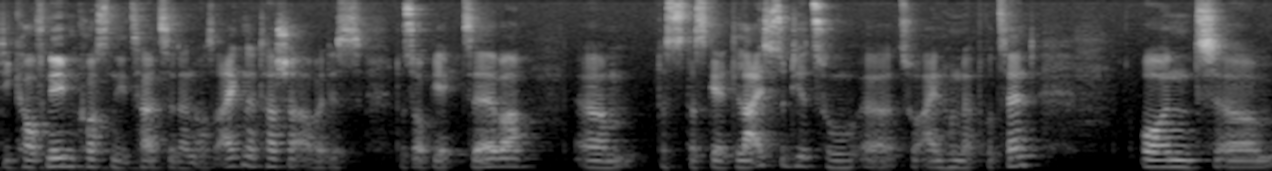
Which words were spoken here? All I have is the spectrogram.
Die Kaufnebenkosten, die zahlst du dann aus eigener Tasche, aber das, das Objekt selber, ähm, das, das Geld leistest du dir zu, äh, zu 100 Prozent. Und ähm,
